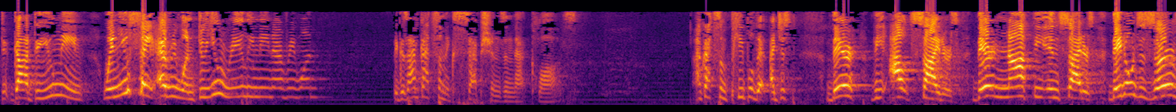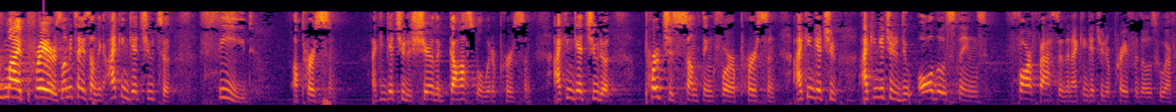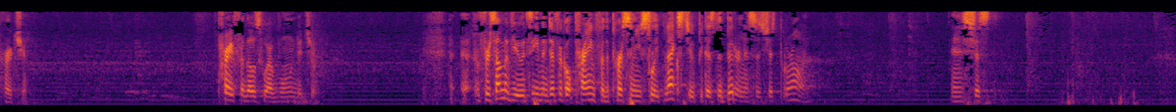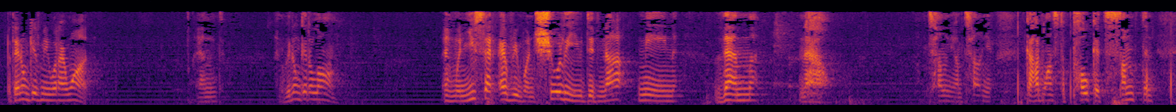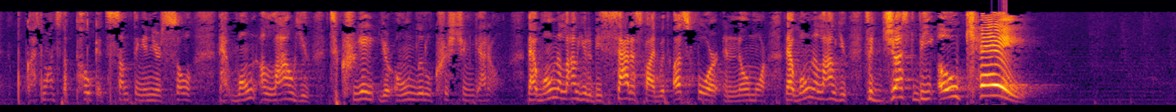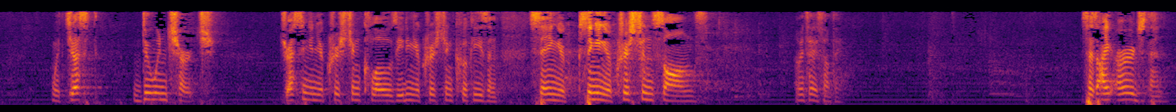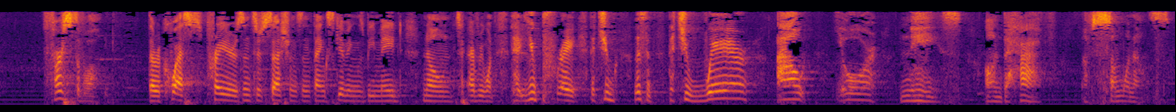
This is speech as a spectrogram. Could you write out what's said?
do, God, do you mean, when you say everyone, do you really mean everyone? Because I've got some exceptions in that clause. I've got some people that I just, they're the outsiders. They're not the insiders. They don't deserve my prayers. Let me tell you something. I can get you to feed a person. I can get you to share the gospel with a person. I can get you to purchase something for a person. I can get you, I can get you to do all those things far faster than I can get you to pray for those who have hurt you. Pray for those who have wounded you. For some of you, it's even difficult praying for the person you sleep next to because the bitterness is just growing. And it's just, but they don't give me what I want. And, and we don't get along. And when you said everyone, surely you did not mean them now. I'm telling you, I'm telling you. God wants to poke at something. God wants to poke at something in your soul that won't allow you to create your own little Christian ghetto. That won't allow you to be satisfied with us four and no more. That won't allow you to just be okay with just doing church dressing in your Christian clothes, eating your Christian cookies, and singing your, singing your Christian songs. Let me tell you something. It says, I urge then, first of all, that requests, prayers, intercessions, and thanksgivings be made known to everyone. That you pray, that you, listen, that you wear out your knees on behalf of someone else.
